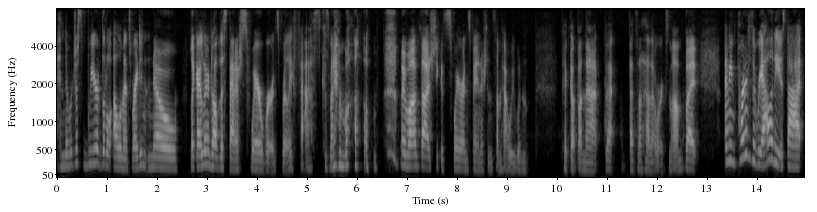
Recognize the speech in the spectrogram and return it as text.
And there were just weird little elements where I didn't know like I learned all the Spanish swear words really fast because my mom, my mom thought she could swear in Spanish and somehow we wouldn't pick up on that. That that's not how that works, mom. But I mean, part of the reality is that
